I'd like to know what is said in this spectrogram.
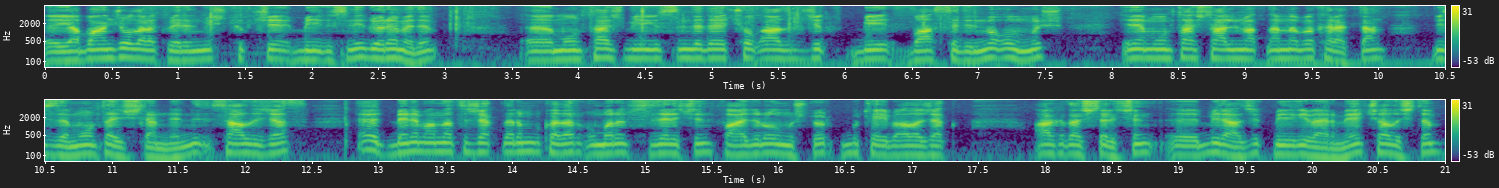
e, yabancı olarak verilmiş Türkçe bilgisini göremedim. E, montaj bilgisinde de çok azıcık bir bahsedilme olmuş. Yine montaj talimatlarına bakaraktan biz de montaj işlemlerini sağlayacağız. Evet benim anlatacaklarım bu kadar. Umarım sizler için faydalı olmuştur. Bu teybi alacak arkadaşlar için e, birazcık bilgi vermeye çalıştım.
